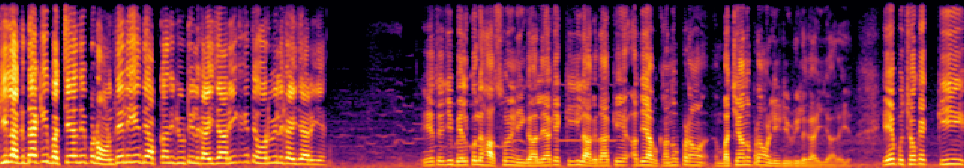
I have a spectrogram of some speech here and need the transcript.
ਕੀ ਲੱਗਦਾ ਕਿ ਬੱਚਿਆਂ ਦੀ ਪੜਾਉਣ ਦੇ ਲਈ ਹੀ ਅਧਿਆਪਕਾਂ ਦੀ ਡਿਊਟੀ ਲਗਾਈ ਜਾ ਰਹੀ ਹੈ ਕਿ ਕਿਤੇ ਹੋਰ ਵੀ ਲਗਾਈ ਜਾ ਰਹੀ ਹੈ? ਇਹ ਤੇ ਜੀ ਬਿਲਕੁਲ ਹਾਸੋ ਹੀ ਨਹੀਂ ਗੱਲ ਆ ਕਿ ਕੀ ਲੱਗਦਾ ਕਿ ਅਧਿਆਪਕਾਂ ਨੂੰ ਪੜਾਉਣ ਬੱਚਿਆਂ ਨੂੰ ਪੜਾਉਣ ਲਈ ਡਿਊਟੀ ਲਗਾਈ ਜਾ ਰਹੀ ਹੈ ਇਹ ਪੁੱਛੋ ਕਿ ਕੀ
